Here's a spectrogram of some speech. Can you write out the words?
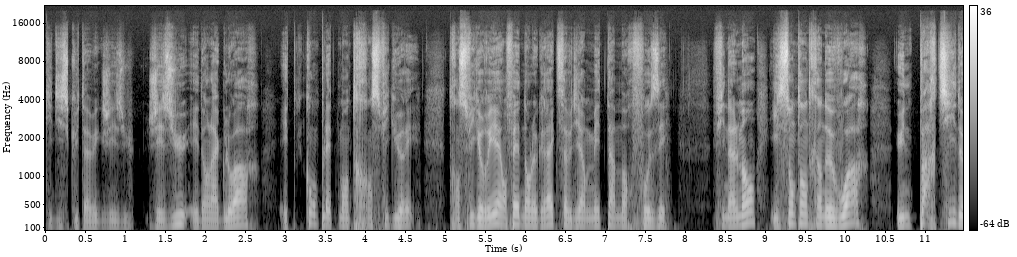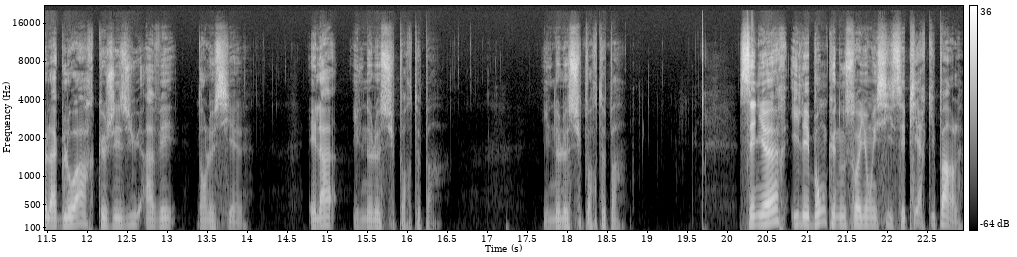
qui discutent avec Jésus. Jésus est dans la gloire, est complètement transfiguré. Transfiguré, en fait, dans le grec, ça veut dire métamorphosé. Finalement, ils sont en train de voir une partie de la gloire que Jésus avait dans le ciel. Et là, ils ne le supportent pas. Ils ne le supportent pas. Seigneur, il est bon que nous soyons ici. C'est Pierre qui parle.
